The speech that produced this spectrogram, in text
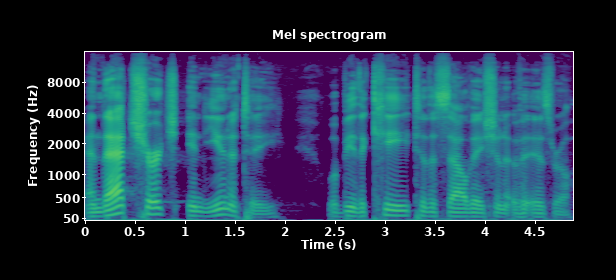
And that church in unity will be the key to the salvation of Israel.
